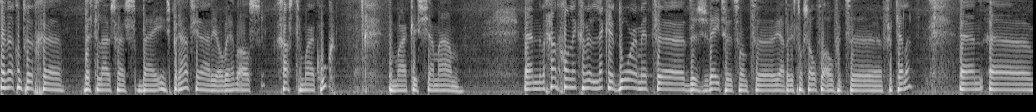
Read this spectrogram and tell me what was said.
En welkom terug, eh, beste luisteraars, bij Inspiratie Radio. We hebben als gast Mark Hoek. En Mark is shamaan. En we gaan gewoon lekker, lekker door met eh, de zweethut, want eh, ja, er is nog zoveel over te vertellen. En ehm,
